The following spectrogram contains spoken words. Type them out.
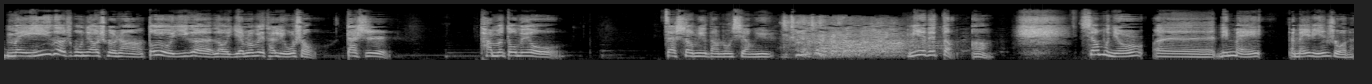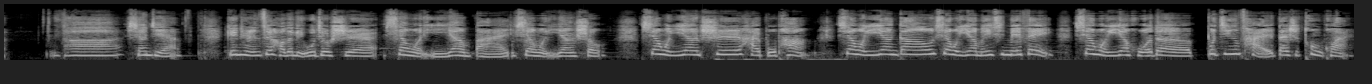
每一个公交车上都有一个老爷们为他留守，但是他们都没有在生命当中相遇，你也得等啊。小母牛，呃，林梅梅林说了。他香姐，给女人最好的礼物就是像我一样白，像我一样瘦，像我一样吃还不胖，像我一样高，像我一样没心没肺，像我一样活得不精彩但是痛快，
